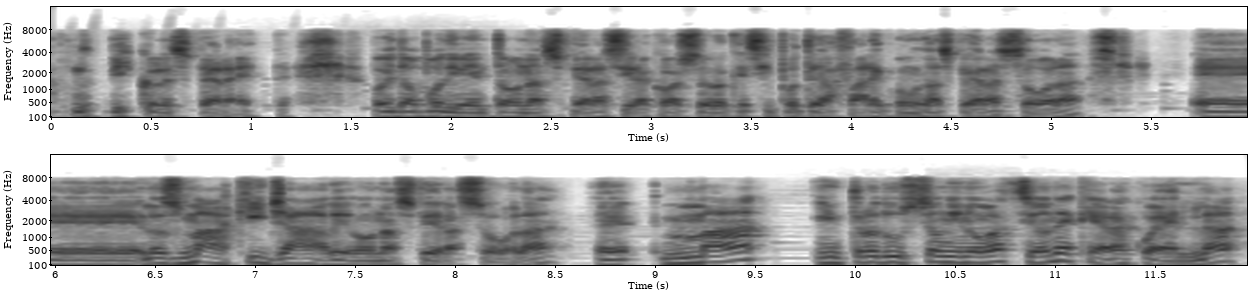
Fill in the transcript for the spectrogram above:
piccole sferette. Poi dopo diventò una sfera, si raccorsero che si poteva fare con una sfera sola. Eh, lo Smaki già aveva una sfera sola, eh, ma introdusse un'innovazione che era quella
